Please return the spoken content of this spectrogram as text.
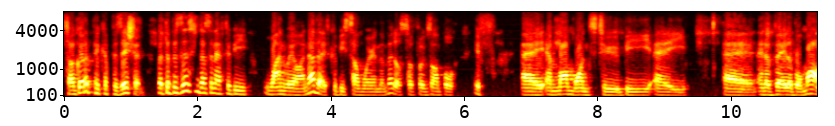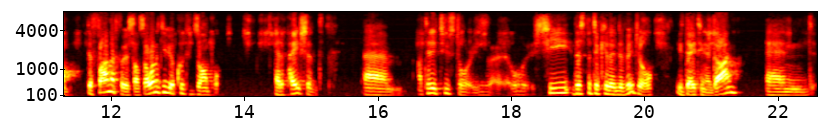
So I've got to pick a position, but the position doesn't have to be one way or another. It could be somewhere in the middle. So, for example, if a, a mom wants to be a, a, an available mom, define it for yourself. So I want to give you a quick example. I had a patient. Um, I'll tell you two stories. Uh, she, this particular individual, is dating a guy, and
